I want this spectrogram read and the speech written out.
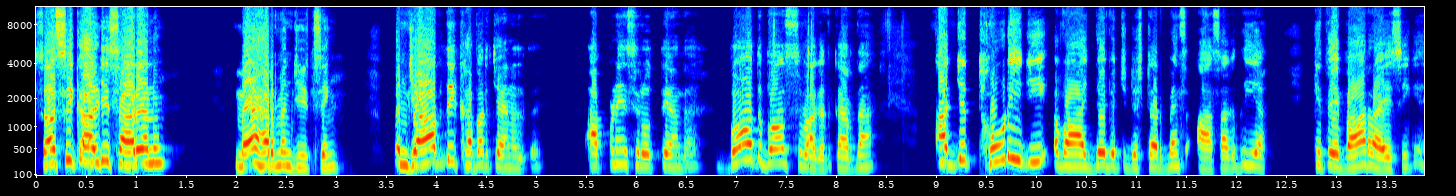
ਸਤਿ ਸ੍ਰੀ ਅਕਾਲ ਜੀ ਸਾਰਿਆਂ ਨੂੰ। ਮੈਂ ਹਰਮਨਜੀਤ ਸਿੰਘ, ਪੰਜਾਬ ਦੀ ਖਬਰ ਚੈਨਲ ਤੇ ਆਪਣੇ ਸਰੋਤਿਆਂ ਦਾ ਬਹੁਤ-ਬਹੁਤ ਸਵਾਗਤ ਕਰਦਾ ਅੱਜ ਥੋੜੀ ਜੀ ਆਵਾਜ਼ ਦੇ ਵਿੱਚ ਡਿਸਟਰਬੈਂਸ ਆ ਸਕਦੀ ਆ। ਕਿਤੇ ਬਾਹਰ ਆਏ ਸੀਗੇ,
